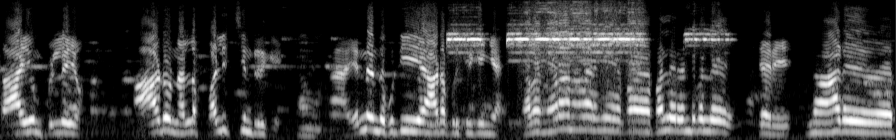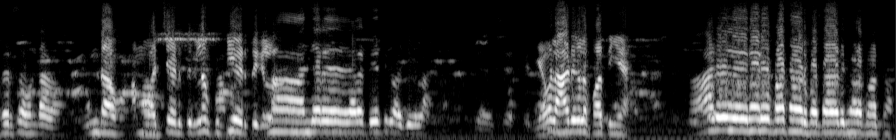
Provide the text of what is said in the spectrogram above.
தாயும் பிள்ளையும். ஆடும் நல்ல பளிச்சுன்னு இருக்கு. என்ன இந்த குட்டி ஆடை பிடிச்சிருக்கீங்க? நல்லா நேரம் நல்லா இருக்கு. பல்லு ரெண்டு பல்லு. சரி. இன்னும் ஆடு பெருசா உண்டாகும். உண்டாகும். நம்ம வச்சு எடுத்துக்கலாம் குட்டியும் எடுத்துக்கலாம். அஞ்சாறு ஏழு ஏத்துக்கு வச்சுக்கலாம். சரி சரி சரி. எவ்வளவு ஆடுகளை பாத்தீங்க ஆடு நிறைய பார்த்தோம் ஒரு பத்து ஆடு மேல பார்த்தோம்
